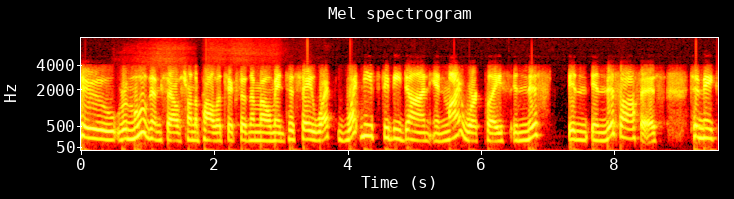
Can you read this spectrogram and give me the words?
to remove themselves from the politics of the moment to say what what needs to be done in my workplace in this in in this office to make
